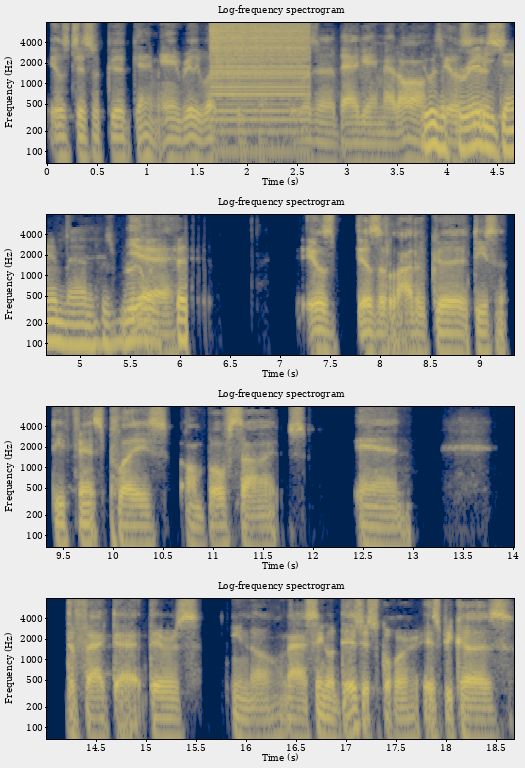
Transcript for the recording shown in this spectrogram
it was just a good game. And it really wasn't. It wasn't a bad game at all. It was a it was gritty just, game, man. It was really yeah. Fit. It was it was a lot of good, decent defense plays on both sides, and the fact that there's you know not a single digit score is because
